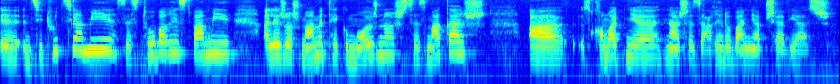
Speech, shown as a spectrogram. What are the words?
e, instytucjami, ze towarzystwami, ale żeż mamy taką możliwość se zmakać, a skromadnie nasze zarjadowania przewiać.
